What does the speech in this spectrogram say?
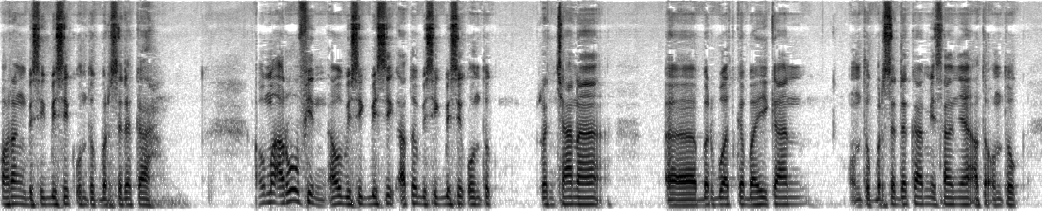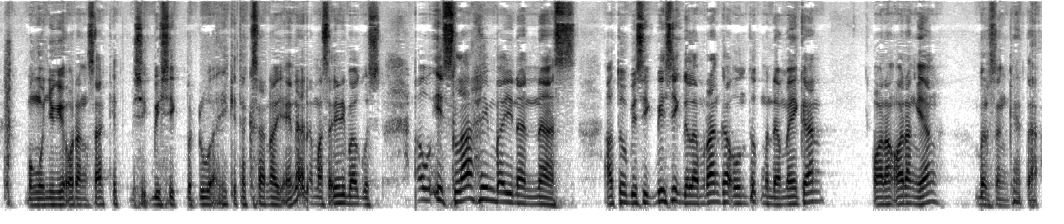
Orang bisik-bisik untuk bersedekah. Au ma'rufin, au bisik-bisik atau bisik-bisik untuk rencana uh, berbuat kebaikan, untuk bersedekah misalnya atau untuk mengunjungi orang sakit, bisik-bisik berdua, eh kita ke sana ya. Ini ada masalah ini bagus. Au islahim bainan nas atau bisik-bisik dalam rangka untuk mendamaikan orang-orang yang bersengketa.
